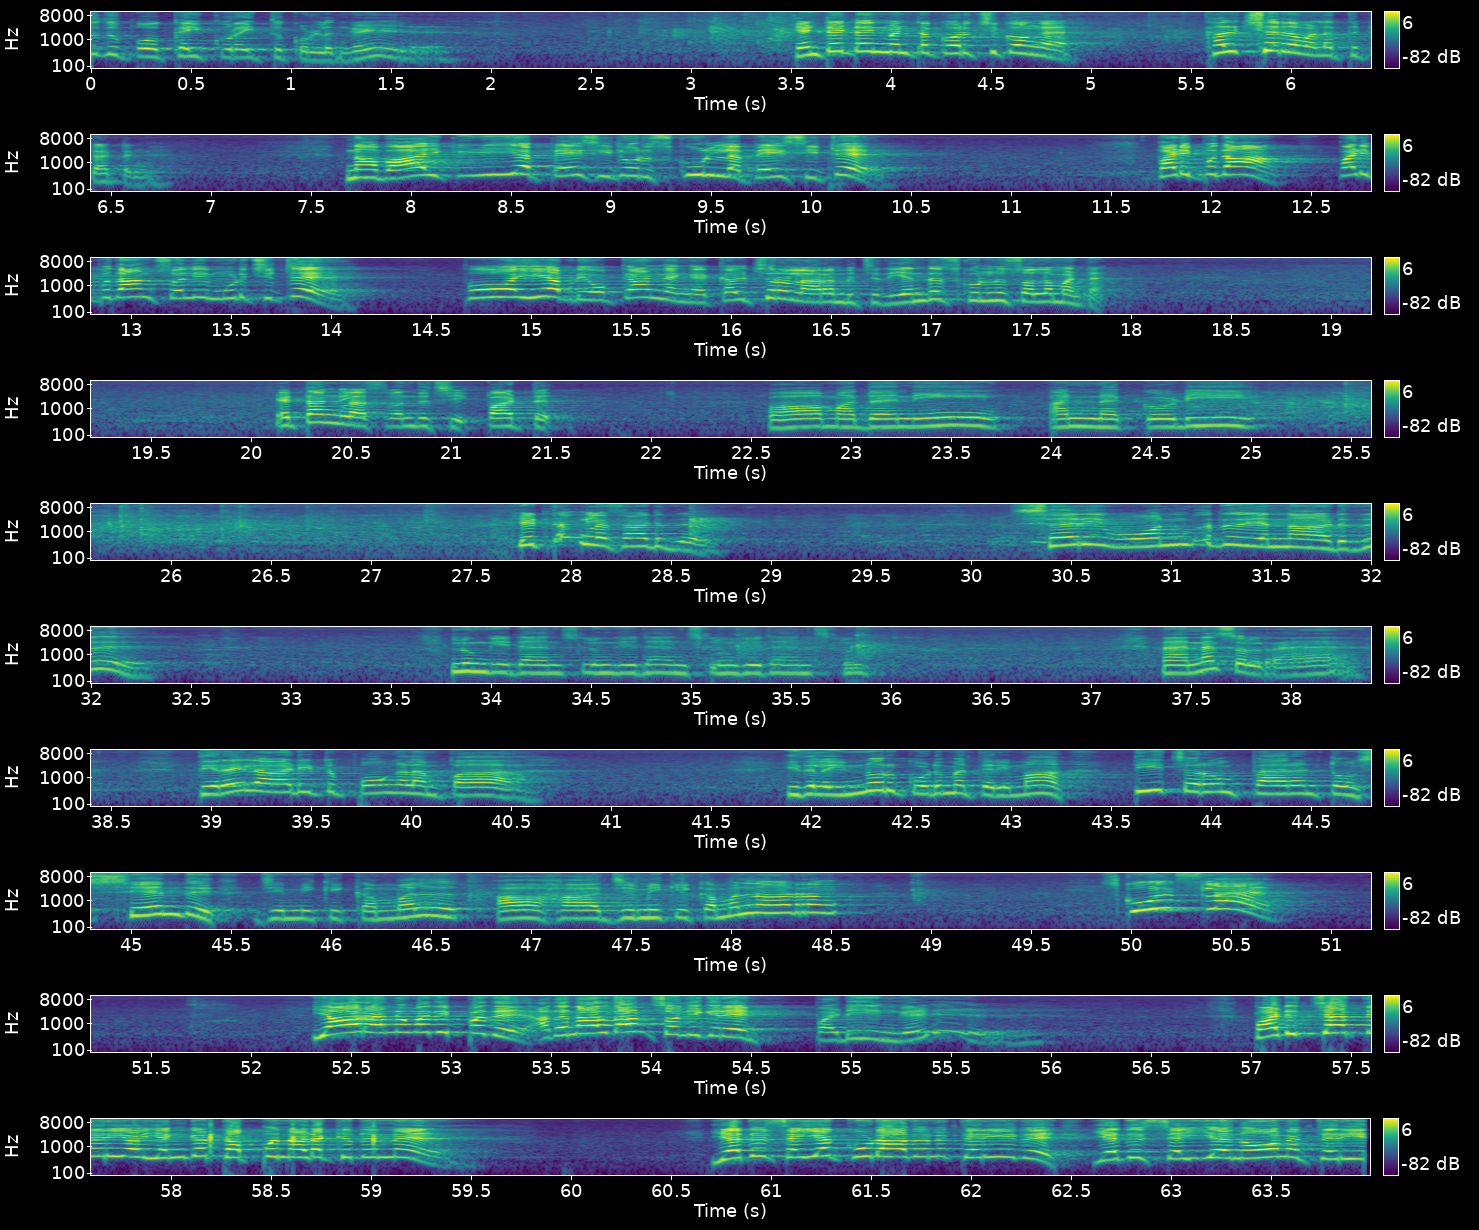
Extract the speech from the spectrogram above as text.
பொழுதுபோக்கை குறைத்துக் கொள்ளுங்கள். என்டர்டைன்மெண்ட்டை குறைச்சிக்கோங்க. கல்ச்சரை வளர்த்து காட்டுங்க. நான் வாய் கிழிய பேசிட்டு ஒரு ஸ்கூல்ல பேசிட்டு படிப்பு தான் படிப்பு தான் சொல்லி முடிச்சிட்டு போய் அப்படி உட்காந்தேங்க கல்ச்சுரல் ஆரம்பிச்சது. எந்த ஸ்கூல்னு சொல்ல மாட்டேன். எட்டாம் கிளாஸ் வந்துச்சு பாட்டு. வா மதனி அன்ன கொடி எட்டாம் கிளாஸ் ஆடுது. சரி ஒன்பது என்ன ஆடுது? Lungi dance lungi dance lungi dance lungi நான் என்ன சொல்கிறேன் திரையில் ஆடிட்டு போங்களேன்ப்பா இதில் இன்னொரு கொடுமை தெரியுமா? டீச்சரும் பேரண்ட்டும் சேர்ந்து ஜிம்மிக்கு கமல் ஆஹா ஜிம்மிக்கு கமல்னு ஆடுறாங்க. ஸ்கூல்ஸில் யார் அனுமதிப்பது? அதனால் தான் சொல்லுகிறேன். படியுங்கள். படிச்சா தெரியும் எங்க தப்பு நடக்குதுன்னு. எது செய்யக்கூடாதுன்னு தெரியுது. எது செய்யணும்னு தெரியுது.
